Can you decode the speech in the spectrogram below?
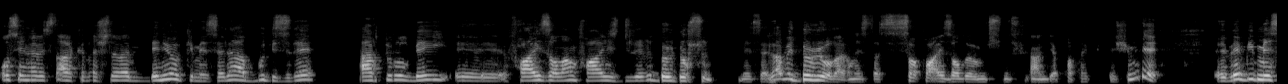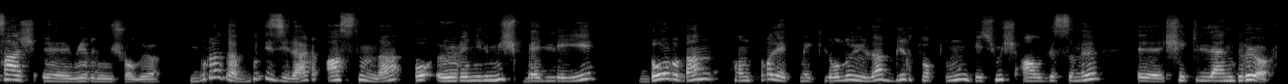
O senarist arkadaşlara deniyor ki mesela bu dizide Ertuğrul Bey e, faiz alan faizcileri dövdürsün mesela ve dövüyorlar mesela siz faiz alıyormuşsunuz falan diye pataküte. Şimdi e, ve bir mesaj e, verilmiş oluyor. Burada bu diziler aslında o öğrenilmiş belleği doğrudan kontrol etmek yoluyla bir toplumun geçmiş algısını e, şekillendiriyor.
